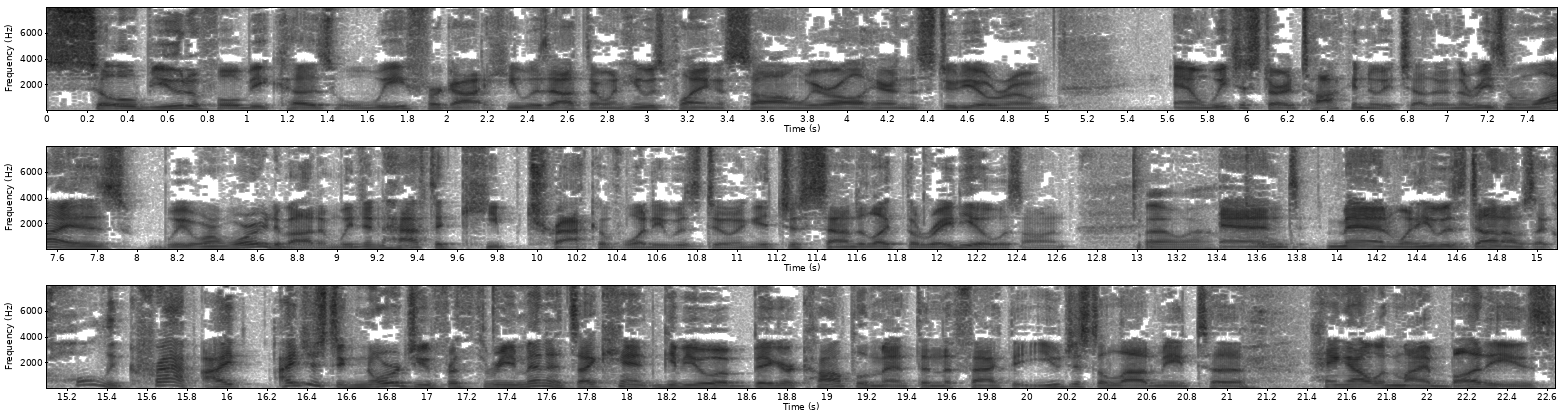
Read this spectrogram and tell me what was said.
so beautiful because we forgot he was out there when he was playing a song. We were all here in the studio room and we just started talking to each other. And the reason why is we weren't worried about him. We didn't have to keep track of what he was doing. It just sounded like the radio was on. Oh wow! And cool. man, when he was done, I was like, "Holy crap! I I just ignored you for three minutes. I can't give you a bigger compliment than the fact that you just allowed me to hang out with my buddies."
